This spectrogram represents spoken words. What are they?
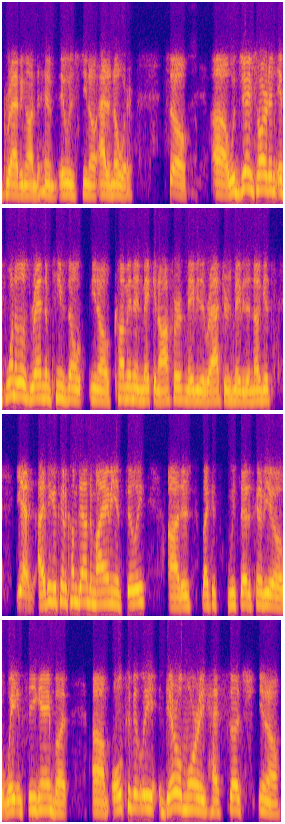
grabbing onto him. It was, you know, out of nowhere. So uh, with James Harden, if one of those random teams don't, you know, come in and make an offer, maybe the Raptors, maybe the Nuggets, yeah, I think it's going to come down to Miami and Philly. Uh, there's like we said, it's going to be a wait and see game, but um, ultimately, Daryl Morey has such, you know,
